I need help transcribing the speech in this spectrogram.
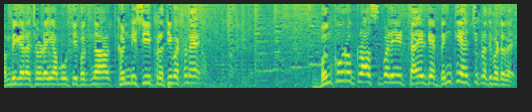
ಅಂಬಿಗರ ಚೌಡಯ್ಯ ಮೂರ್ತಿ ಭಗ್ನ ಖಂಡಿಸಿ ಪ್ರತಿಭಟನೆ ಬಂಕೂರು ಕ್ರಾಸ್ ಬಳಿ ಟೈರ್ಗೆ ಬೆಂಕಿ ಹಚ್ಚಿ ಪ್ರತಿಭಟನೆ.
